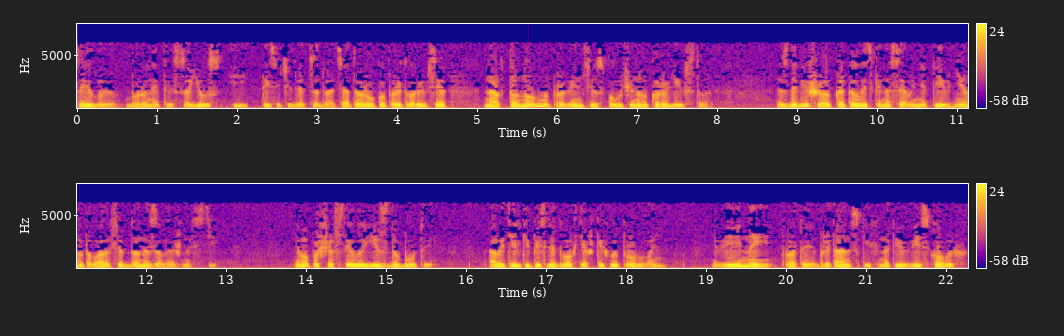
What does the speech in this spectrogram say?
силою боронити Союз і 1920 року перетворився на автономну провінцію Сполученого Королівства. Здебільшого католицьке населення півдня готувалося до незалежності. Йому пощастило її здобути, але тільки після двох тяжких випробувань війни проти британських напіввійськових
